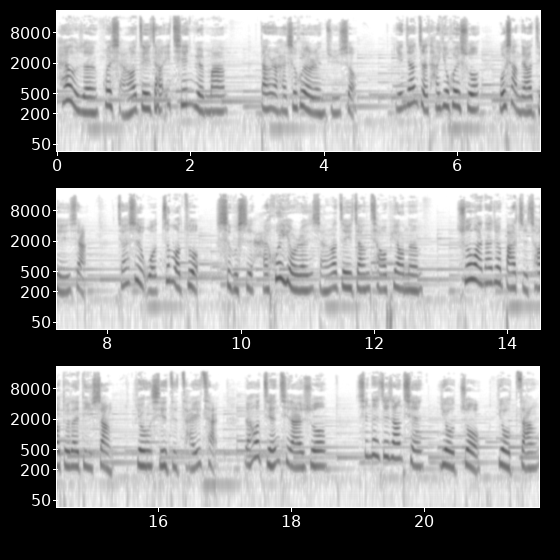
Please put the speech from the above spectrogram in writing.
还有人会想要这一张一千元吗？当然还是会有人举手。演讲者他又会说：“我想了解一下，假使我这么做，是不是还会有人想要这一张钞票呢？”说完，他就把纸钞丢在地上，用鞋子踩一踩，然后捡起来说：“现在这张钱又皱又脏，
